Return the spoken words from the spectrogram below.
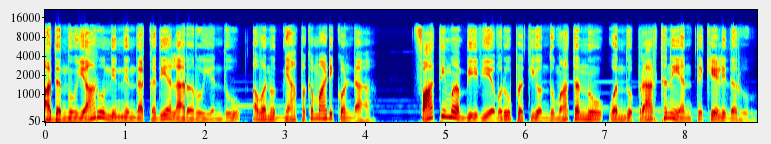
ಅದನ್ನು ಯಾರೂ ನಿನ್ನಿಂದ ಕದಿಯಲಾರರು ಎಂದು ಅವನು ಜ್ಞಾಪಕ ಮಾಡಿಕೊಂಡ. ಫಾತಿಮಾ ಬೀವಿಯವರು ಪ್ರತಿಯೊಂದು ಮಾತನ್ನೂ ಒಂದು ಪ್ರಾರ್ಥನೆಯಂತೆ ಕೇಳಿದರು.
